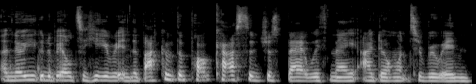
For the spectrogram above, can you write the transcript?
I know you're gonna be able to hear it in the back of the podcast, so just bear with me. I don't want to ruin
